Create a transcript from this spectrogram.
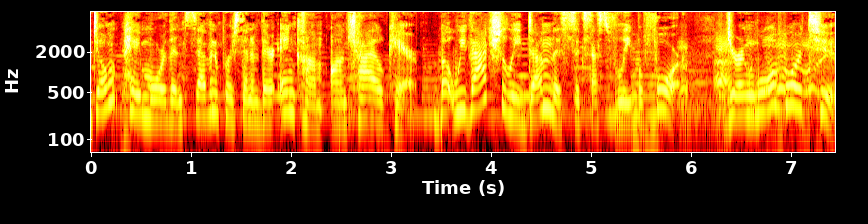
don't pay more than 7% of their income on childcare. But we've actually done this successfully before during World War II.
